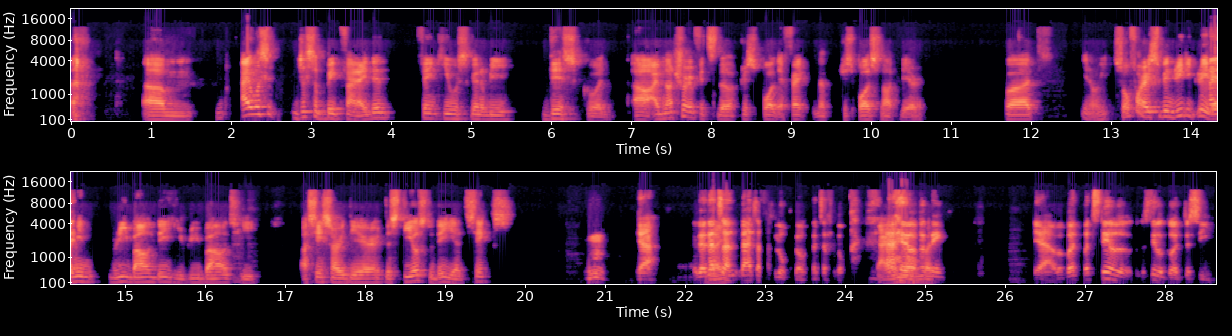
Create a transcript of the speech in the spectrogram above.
um, I was just a big fan. I didn't think he was gonna be this good. Uh, I'm not sure if it's the Chris Paul effect that Chris Paul's not there, but you know, so far it's been really great. I, I mean, rebounding, he rebounds, he assists are there. The steals today, he had six. Mm, yeah, that's right? a that's a fluke though. That's a fluke. I don't, I don't think. Yeah, but but still still good to see.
